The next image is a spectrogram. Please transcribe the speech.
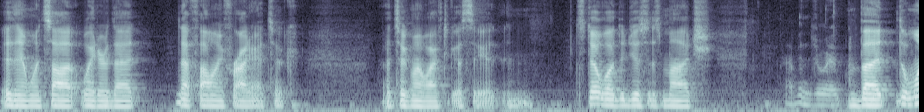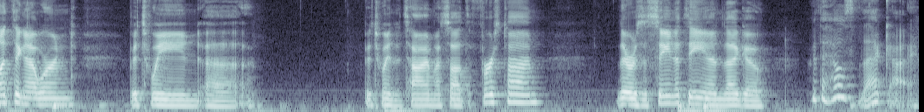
and then went and saw it later that that following Friday. I took I took my wife to go see it, and still loved it just as much. I've enjoyed it. But the one thing I learned between uh, between the time I saw it the first time, there was a scene at the end that I go, "Who the hell's that guy?"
